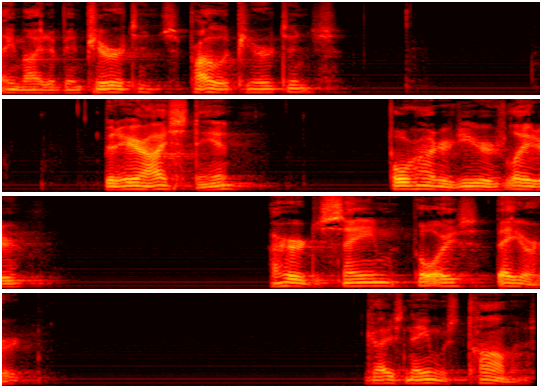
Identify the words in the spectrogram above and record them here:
They might have been Puritans, probably Puritans. But here I stand, 400 years later. I heard the same voice they heard. The guy's name was Thomas.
